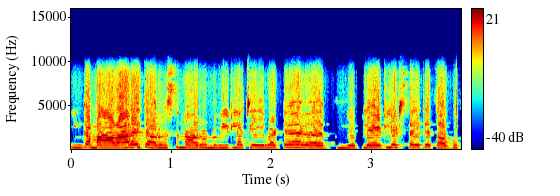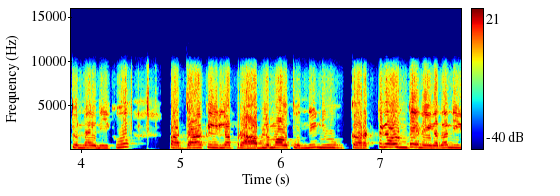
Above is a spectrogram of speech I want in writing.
ఇంకా మా వారైతే అరుస్తున్నారు నువ్వు ఇట్లా చేయబట్టే ప్లేట్లెట్స్ అయితే తగ్గుతున్నాయి నీకు. పద్దాక ఇలా ప్రాబ్లం అవుతుంది. నువ్వు కరెక్ట్గా ఉంటేనే కదా నీ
